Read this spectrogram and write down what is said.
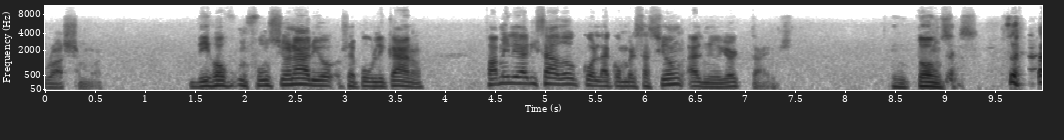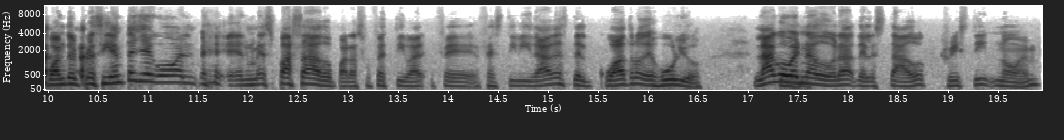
Rushmore. Dijo un funcionario republicano familiarizado con la conversación al New York Times. Entonces, cuando el presidente llegó el, mes pasado para sus festividades del 4 de julio, la gobernadora del estado, Christy Noem,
